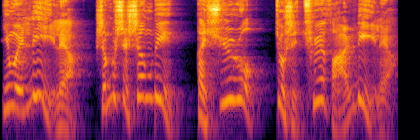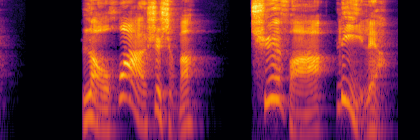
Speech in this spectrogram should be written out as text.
因为力量，什么是生病和虚弱？就是缺乏力量。老化是什么？缺乏力量。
